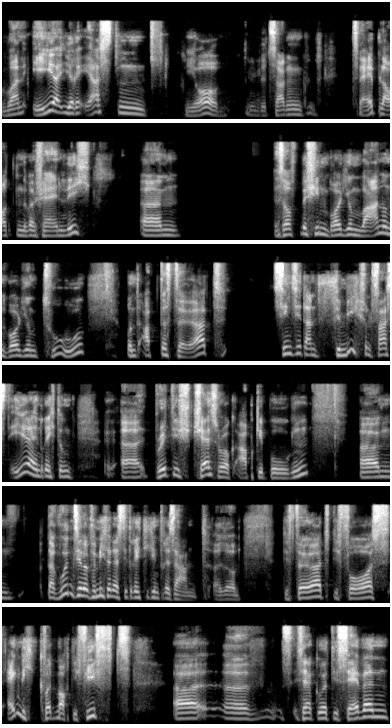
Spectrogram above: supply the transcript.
waren eher ihre ersten ja, ich würde sagen, zwei Platten wahrscheinlich. Ähm, The Soft Machine Volume 1 und Volume 2 und ab der Third sind sie dann für mich schon fast eher in Richtung äh, British Jazz Rock abgebogen. Ähm, da wurden sie aber für mich dann erst richtig interessant. Also die Third, die Fourth, eigentlich könnte man auch die Fifth äh, äh, sehr gut, die Seven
